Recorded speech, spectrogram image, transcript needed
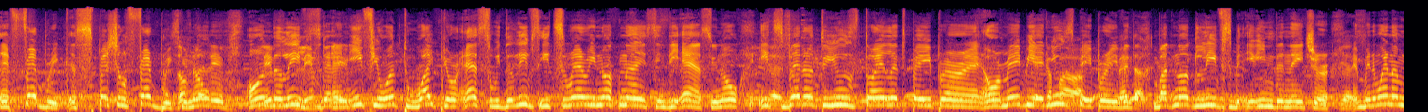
a fabric, a special fabric, עזוב you את know, ה-leaves. on Leaves- the leaves. leave the and leaves. if you want to wipe your ass with the leaves, it's very not nice in the ass, you know. It's Yes. better to use toilet paper uh, or maybe a כן, כפרה. newspaper even, בטח. but not leaves b- in the nature. Yes. And but when I'm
